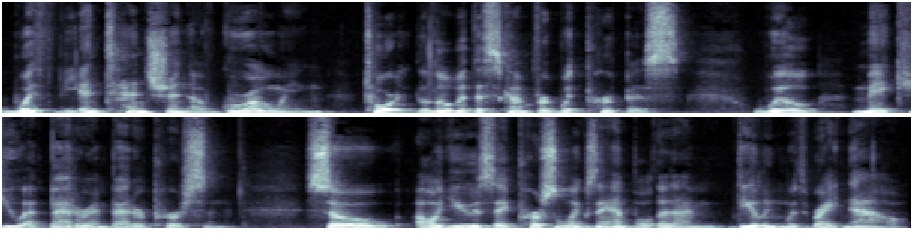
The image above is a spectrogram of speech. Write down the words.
with the intention of growing toward a little bit of discomfort with purpose will make you a better and better person. So I'll use a personal example that I'm dealing with right now.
